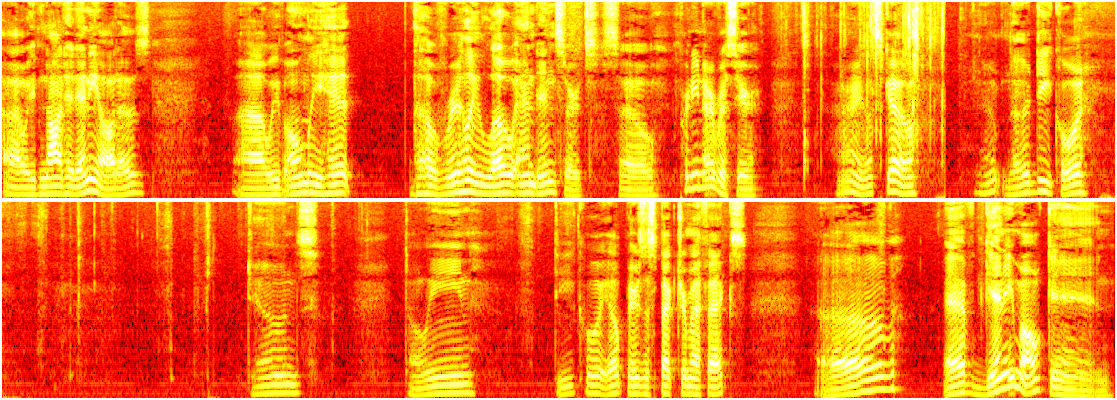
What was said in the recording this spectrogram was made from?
Uh, we've not hit any autos. Uh, we've only hit the really low end inserts, so pretty nervous here. All right, let's go. Yep, another decoy. Jones. Darlene, decoy. Oh, there's a Spectrum FX of Evgeny Malkin.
